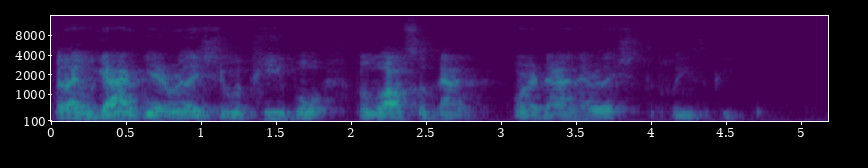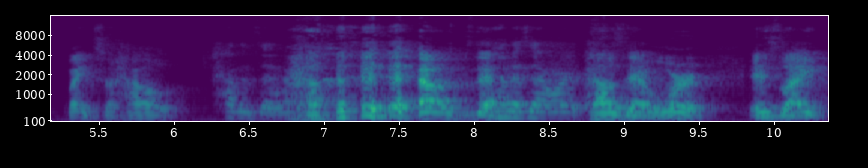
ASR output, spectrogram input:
we're like we gotta get in a relationship with people, but we're also not we're not in that relationship to please the people. Like, so how How does that work? how, how does How does that work? how does that work? It's like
